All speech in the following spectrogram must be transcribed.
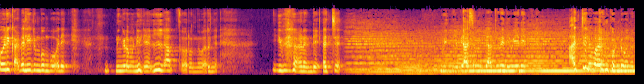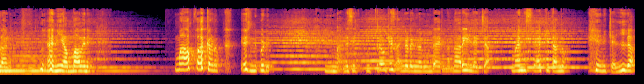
ഒരു കടലിരുമ്പും പോലെ നിങ്ങളുടെ മുന്നിൽ എല്ലാം തുറന്നു പറഞ്ഞ് ഇവരാണ് എന്റെ അച്ഛൻ. വിദ്യാഭ്യാസമില്ലാത്തതിന്റെ പേരിൽ അച്ഛന് വരും കൊണ്ടുവന്നതാണ് ഞാൻ ഈ അമ്മാവനെ. മാപ്പാക്കണം എന്നോട്. ഈ മനസ്സിൽ ഇത്രയൊക്കെ സങ്കടങ്ങൾ ഉണ്ടായിരുന്നെന്ന് അറിയില്ല അച്ഛ. മനസ്സിലാക്കി തന്നു. എനിക്കെല്ലാം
